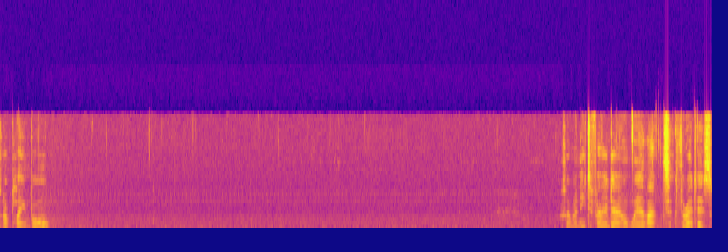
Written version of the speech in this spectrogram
Mine's not playing ball. So I need to find out where that thread is.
